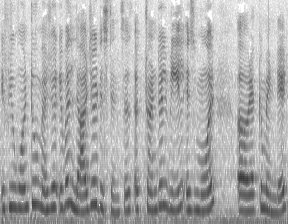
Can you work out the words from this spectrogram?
if you want to measure even larger distances a trundle wheel is more uh, recommended.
